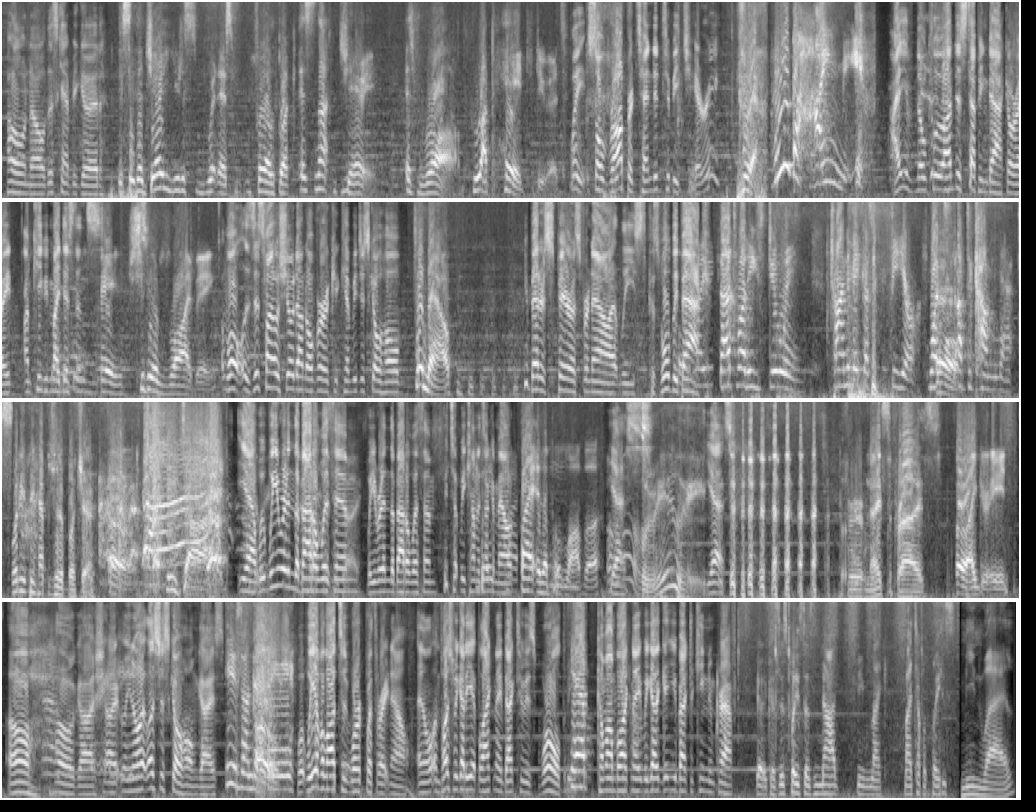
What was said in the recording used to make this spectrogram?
Oh no, this can't be good. You see, the Jerry you just witnessed for the book is not Jerry. It's Rob, who I paid to do it. Wait, so Rob pretended to be Jerry? Correct. Why are you behind me? I have no clue. I'm just stepping back, alright? I'm keeping my distance. Hey, should be arriving. Well, is this final showdown over? c- can we just go home? For now. You better spare us for now, at least, because we'll be back. That's what he's doing. Trying to make us fear what's Oh. up to come next. What do you think happened to the butcher? Oh, he uh, died. Yeah, we, we were in the battle with him. We were in the battle with him. We took we kind of took him out. By in the lava. Yes. Oh, really? Yes. For a nice surprise. Oh, I agreed. Oh, oh gosh. All right, well, you know what? Let's just go home, guys. He's undead, Oh, ain't well, we have a lot to work with right now, and, and plus we got to get Black Knight back to his world. Yep. Come on, Black Knight, we got to get you back to Kingdom Craft. Yeah, because this place does not seem like my type of place. Meanwhile,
